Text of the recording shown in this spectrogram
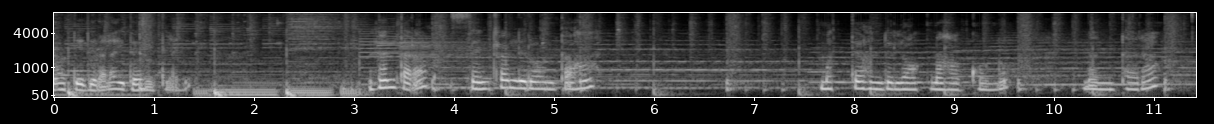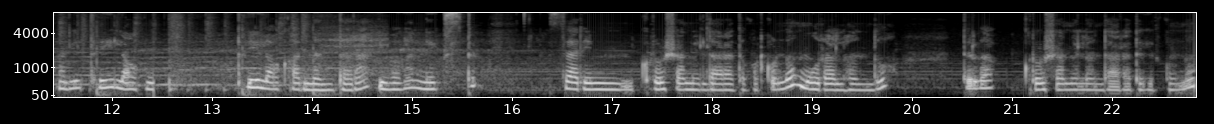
ನೋಡ್ತಿದ್ದೀರಲ್ಲ, ಇದೇ ರೀತಿಯಾಗಿ. ನಂತರ ಸೆಂಟ್ರಲ್ಲಿರುವಂತಹ ಮತ್ತೆ ಒಂದು ಲಾಕ್ನ ಹಾಕ್ಕೊಂಡು ನಂತರ ಅಲ್ಲಿ ತ್ರೀ ಲಾಕ್ ತ್ರೀ ಲಾಕ್ ಆದ ನಂತರ ಇವಾಗ ನೆಕ್ಸ್ಟ್ ಸ್ಯಾರಿ ಕ್ರೋಶ ಮೇಲೆ ದಾರ ತೆಗೆದುಕೊಂಡು ಮೂರಲ್ಲಿ ಒಂದು, ತಿರ್ಗಾ ಕ್ರೋಶ ಮೇಲೆ ಒಂದು ದಾರ ತೆಗೆದುಕೊಂಡು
